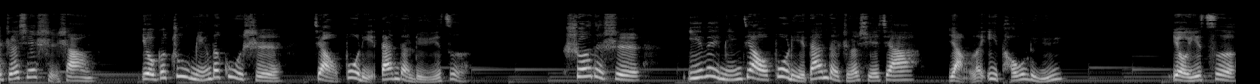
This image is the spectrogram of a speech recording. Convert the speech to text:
哲学史上，有个著名的故事叫布里丹的驴子，说的是一位名叫布里丹的哲学家养了一头驴。有一次，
